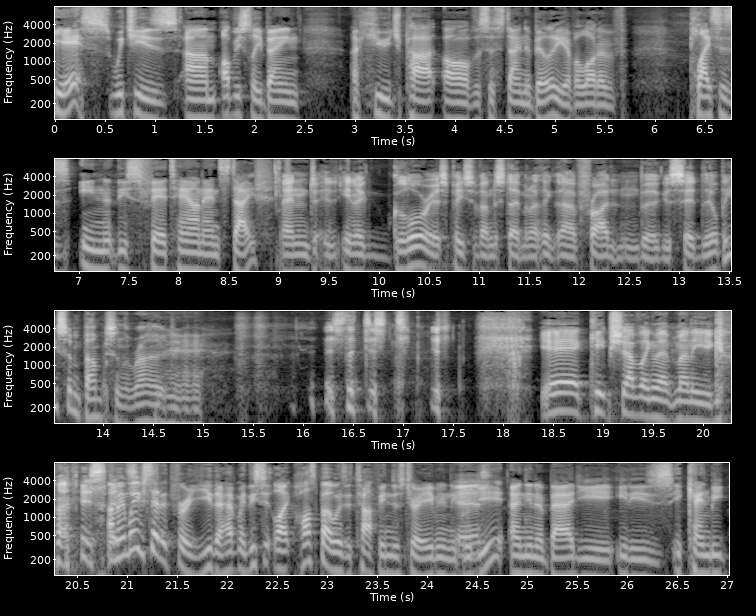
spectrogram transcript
yes, which is um, obviously been a huge part of the sustainability of a lot of places in this fair town and state. And in a glorious piece of understatement, I think uh, Frydenberg has said there'll be some bumps in the road. Yeah. It's the, just, just, yeah, keep shoveling that money, you guys. I mean, we've said it for a year, though, haven't we? This is like hospo is a tough industry, even in a good year, and in a bad year, it is it can be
